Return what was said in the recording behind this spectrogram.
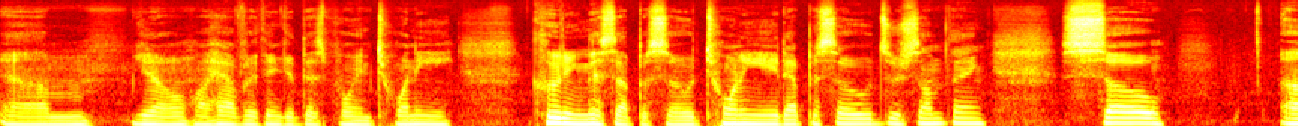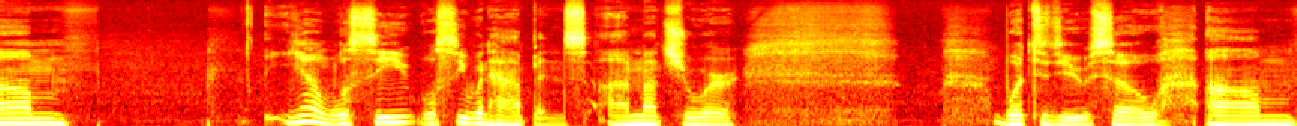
um, you know, I have I think at this point 20, including this episode, 28 episodes or something. So, um, yeah, we'll see. We'll see what happens. I'm not sure what to do. So, um,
